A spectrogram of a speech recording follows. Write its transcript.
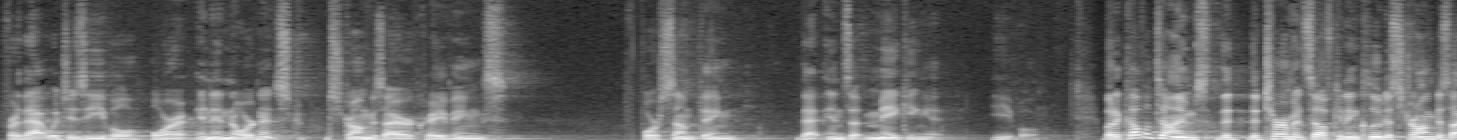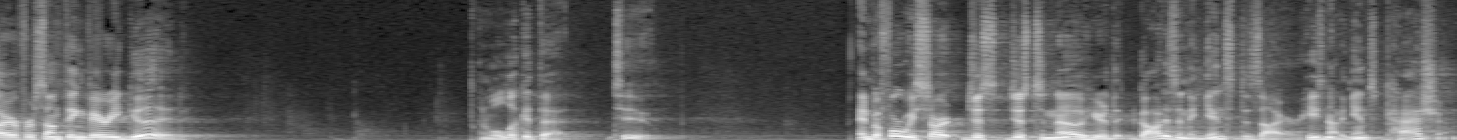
for that which is evil, or an inordinate st- strong desire or cravings for something that ends up making it evil. But a couple times the, the term itself can include a strong desire for something very good. And we'll look at that too. And before we start, just, just to know here that God isn't against desire, He's not against passion.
